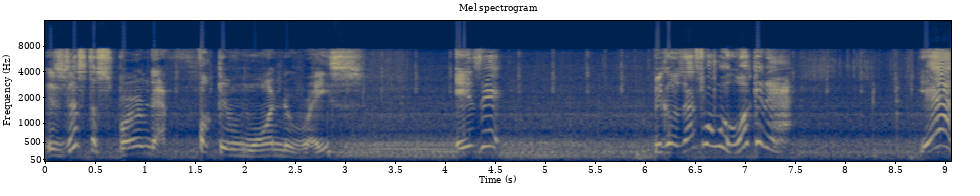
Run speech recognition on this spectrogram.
is this the sperm that fucking won the race? Is it? Because that's what we're looking at. Yeah,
